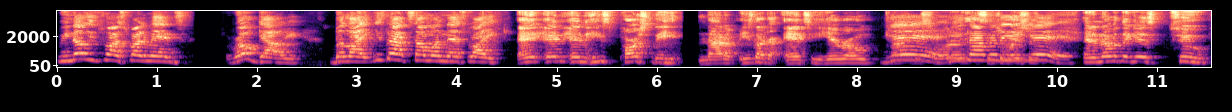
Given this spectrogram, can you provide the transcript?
We know he's part of Spider-Man's rogue gallery, but like he's not someone that's like, and, and and he's partially not a. He's like an anti-hero yeah, he's not situation. really, yeah. And another thing is too,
